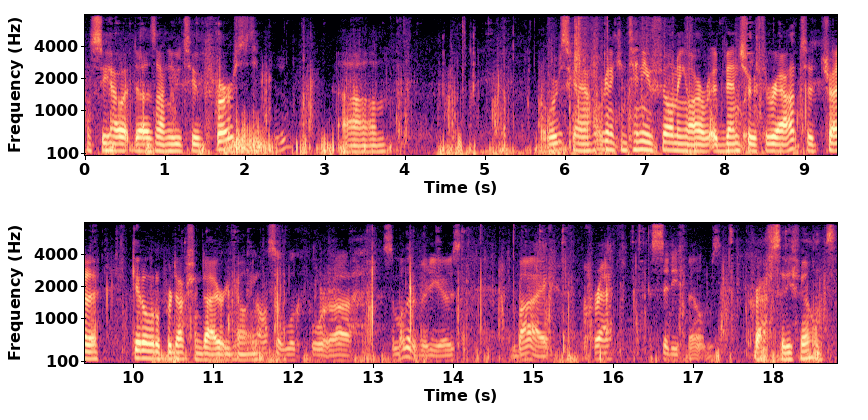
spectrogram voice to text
We'll see how it does on YouTube first. Um, but we're just gonna we're gonna continue filming our adventure throughout to try to get a little production diary going. And also look for uh, some other videos by Craft City Films. Craft City Films.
